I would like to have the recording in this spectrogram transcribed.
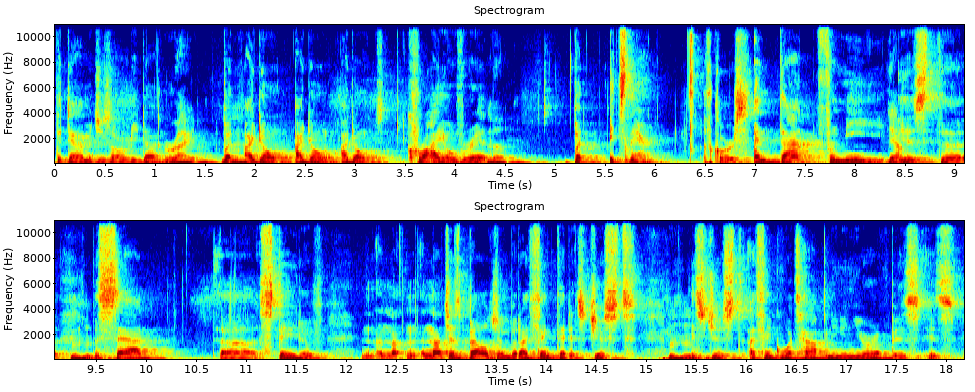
the damage is already done. Right. But mm. I don't I don't I don't cry over it. No. But it's there. Of course. And that for me yeah. is the mm-hmm. the sad uh, state of not, not just Belgium, but I think that it's just mm-hmm. it's just I think what's happening in Europe is is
